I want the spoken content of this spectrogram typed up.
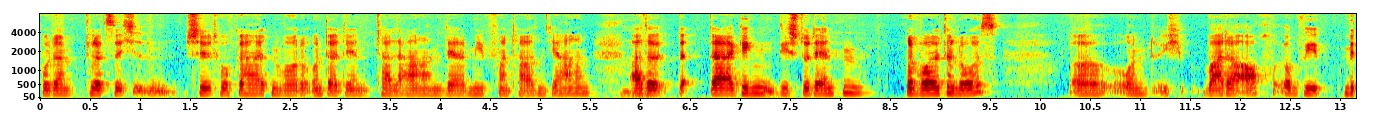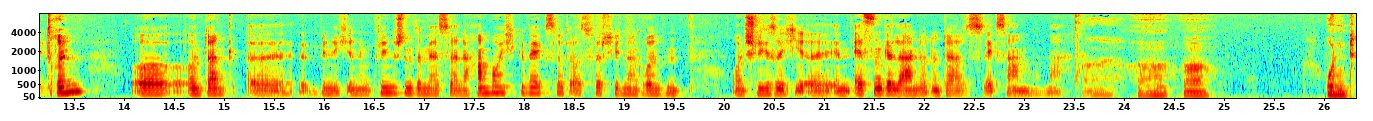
wo dann plötzlich ein Schild hochgehalten wurde unter den Talaren der Miep von tausend Jahren. Mhm. Also da, da ging die Studentenrevolte los. Äh, und ich war da auch irgendwie mit drin. Äh, und dann äh, bin ich in dem klinischen Semester nach Hamburg gewechselt aus verschiedenen Gründen und schließlich in Essen gelandet und da das Examen gemacht. Ah. Und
